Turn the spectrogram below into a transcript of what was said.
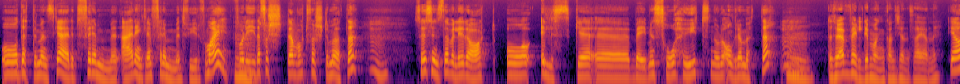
Og dette mennesket er, et fremmed, er egentlig en fremmed fyr for meg. Fordi det, er første, det er vårt første møte. Så jeg syns det er veldig rart å elske eh, babyen så høyt når du aldri har møtt det. Det tror jeg veldig mange kan kjenne seg igjen i. Ja,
